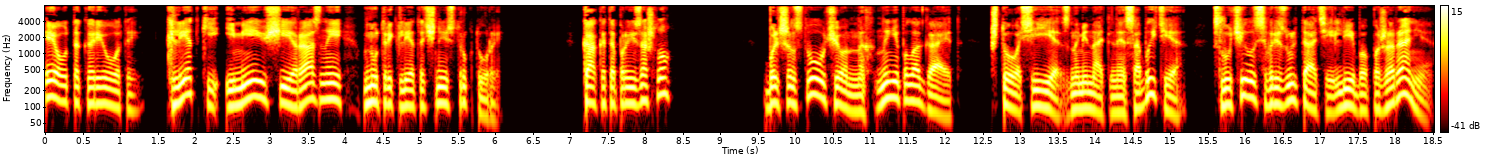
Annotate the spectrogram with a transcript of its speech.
эутокариоты, клетки, имеющие разные внутриклеточные структуры. Как это произошло? Большинство ученых ныне полагает, что сие знаменательное событие случилось в результате либо пожирания,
